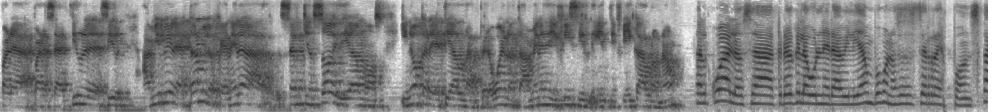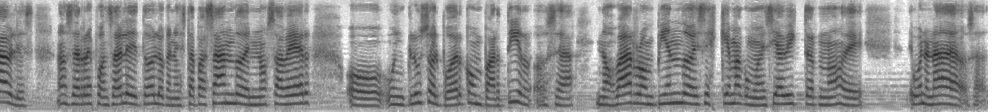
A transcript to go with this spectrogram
para, para sentirle, decir, a mí el bienestar me lo genera ser quien soy, digamos, y no caretearla, pero bueno, también es difícil identificarlo, ¿no? Tal cual, o sea, creo que la vulnerabilidad un poco nos hace ser responsables, ¿no? Ser responsables de todo lo que nos está pasando, de no saber o, incluso el poder compartir, o sea, nos va rompiendo ese esquema, como decía Víctor, ¿no? De, bueno, nada, o sea,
